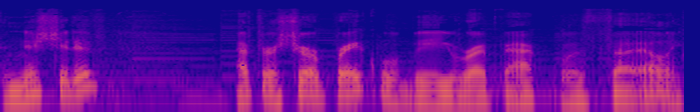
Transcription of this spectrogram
Initiative. After a short break, we'll be right back with uh, Elli.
